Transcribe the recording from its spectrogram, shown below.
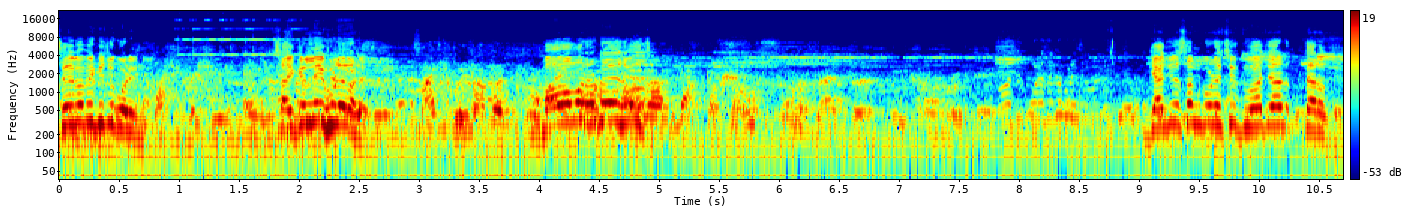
সেইভাবে কিছু করি না। সাইকেল নিয়ে ঘুরে বেড়াই। বাবা আমার হোটেলে চলছে? গ্র্যাজুয়েশন করেছি দু হাজার তেরোতে।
